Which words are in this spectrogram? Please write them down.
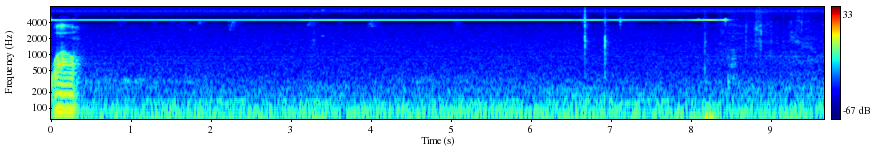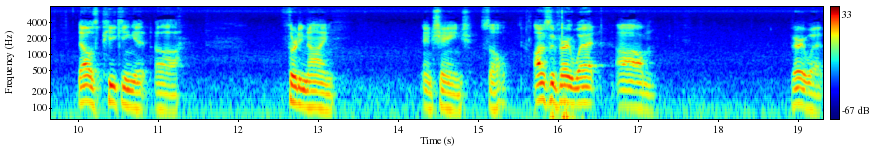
Wow. That was peaking at uh, 39 and change. So obviously very wet, um, very wet.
